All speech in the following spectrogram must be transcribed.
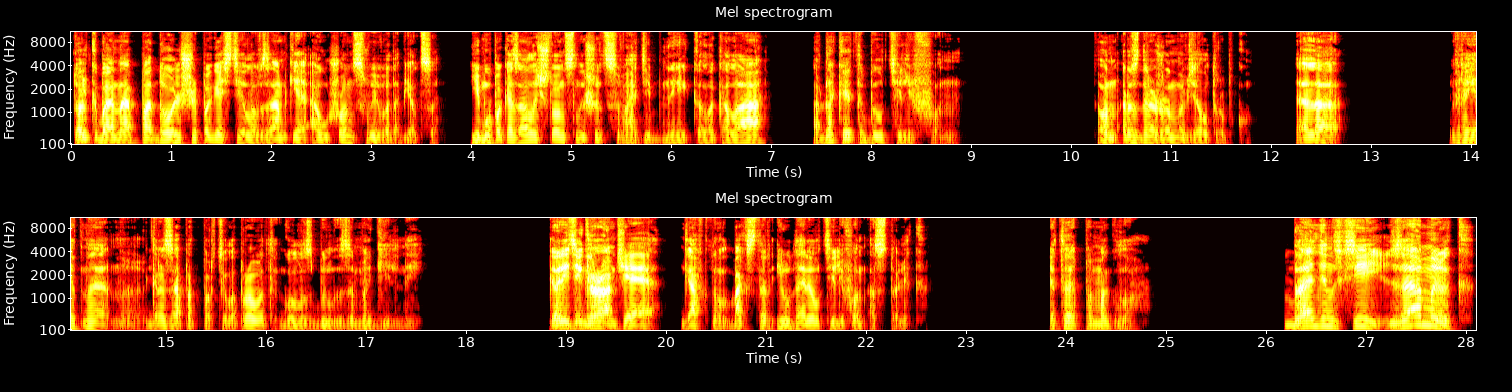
Только бы она подольше погостила в замке, а уж он своего добьется. Ему показалось, что он слышит свадебные колокола, однако это был телефон. Он раздраженно взял трубку. — Алло, Вероятно, гроза подпортила провод, голос был замогильный. — Говорите громче! — гавкнул Бакстер и ударил телефон о столик. Это помогло. — Бландинский замок?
